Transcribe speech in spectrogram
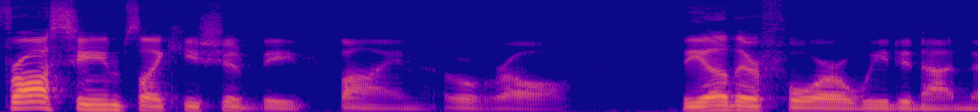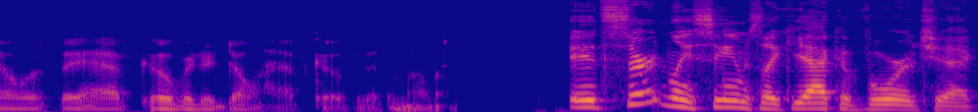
Frost seems like he should be fine overall. The other four, we do not know if they have COVID or don't have COVID at the moment. It certainly seems like Jakub Voracek,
